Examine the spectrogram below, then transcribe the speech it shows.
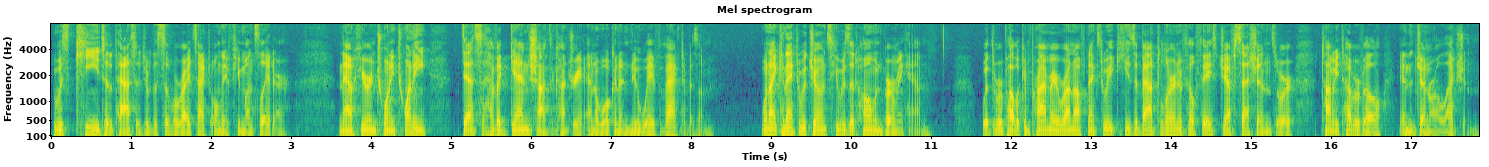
It was key to the passage of the Civil Rights Act only a few months later. Now, here in 2020, deaths have again shocked the country and awoken a new wave of activism. When I connected with Jones, he was at home in Birmingham. With the Republican primary runoff next week, he's about to learn if he'll face Jeff Sessions or Tommy Tuberville in the general election.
